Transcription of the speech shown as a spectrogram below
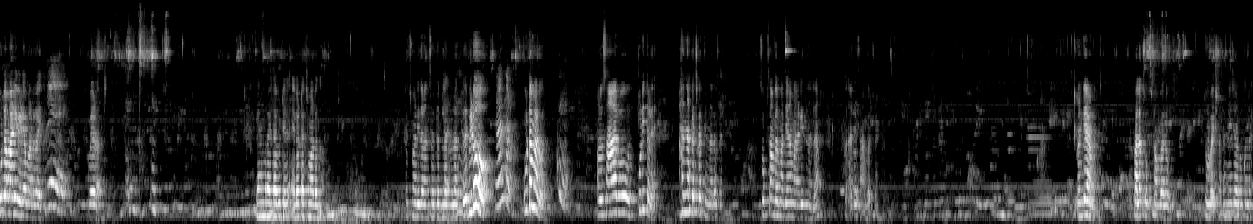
ಊಟ ಮಾಡಿ ವಿಡಿಯೋ ಮಾಡಿದ್ರಾಯ್ತು ಬೇಡ. ಕ್ಯಾಮ್ರಾ ಇದಾಗ್ಬಿಟ್ಟಿದೆ ಎಲ್ಲ ಟಚ್ ಮಾಡೋದು. ಟಚ್ ಮಾಡಿದಾಳೆ ಅನ್ಸುತ್ತೆ ಬ್ಲರ್ ಆಗ್ತದೆ. ಬಿಡು. ಊಟ ಮಾಡು. ಅವಳು ಸಾರು ಕುಡಿತಾಳೆ. ಅನ್ನ ಕಚ್ಕ ತಿನ್ನಲ್ಲ ಫ್ರೆಂಡ್ ಸೊಪ್ಪು ಸಾಂಬಾರು ಮಧ್ಯಾಹ್ನ ಮಾಡಿದ್ನಲ್ಲ, ಅದೇ ಸಾಂಬಾರು ಫ್ರೆಂಡ್ ನನಗೆ ಪಾಲಕ್ ಸೊಪ್ಪು ಸಾಂಬಾರು ತುಂಬ ಇಷ್ಟ. ನಿಜ ಹೇಳ್ಬೇಕಂದ್ರೆ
